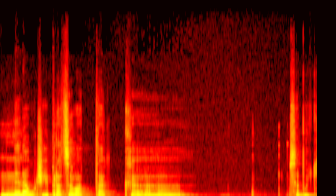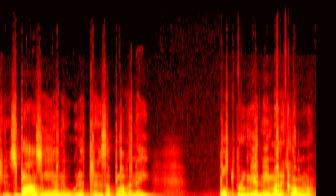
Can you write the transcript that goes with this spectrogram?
nenaučí pracovat, tak eh, se buď zblázní, nebo bude trh zaplavený podprůměrnýma reklamama.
